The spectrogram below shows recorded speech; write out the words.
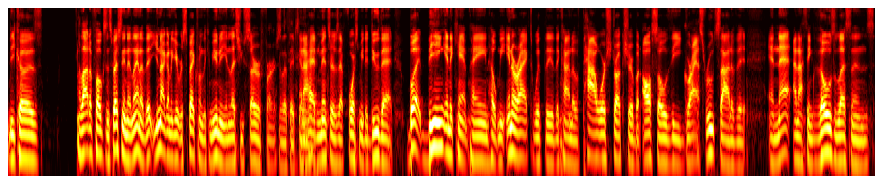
because a lot of folks, especially in Atlanta, that you're not going to get respect from the community unless you serve first. and I had mentors that forced me to do that. But being in a campaign helped me interact with the the kind of power structure, but also the grassroots side of it. And that, and I think those lessons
